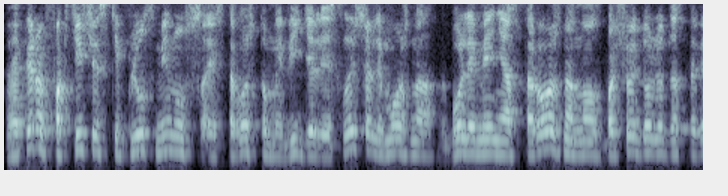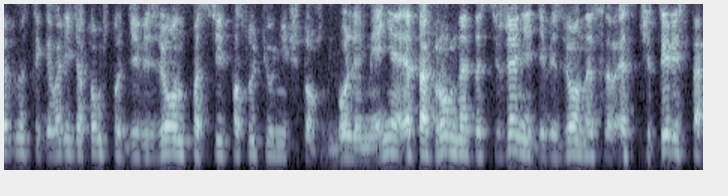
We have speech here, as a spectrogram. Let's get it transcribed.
Во-первых, фактически плюс-минус из того, что мы видели и слышали, можно более-менее осторожно, но с большой долей достоверности говорить о том, что дивизион почти, по сути уничтожен. Более-менее. Это огромное достижение. Дивизион С-400.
